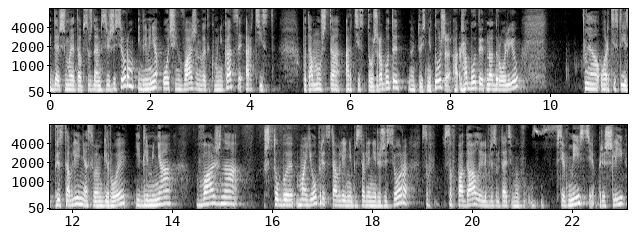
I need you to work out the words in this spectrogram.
И дальше мы это обсуждаем с режиссером. И для меня очень важен в этой коммуникации артист. Потому что артист тоже работает, ну, то есть не тоже, а работает над ролью. Э, у артиста есть представление о своем герое. И для меня важно, чтобы мое представление, представление режиссера совпадало, или в результате мы все вместе пришли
